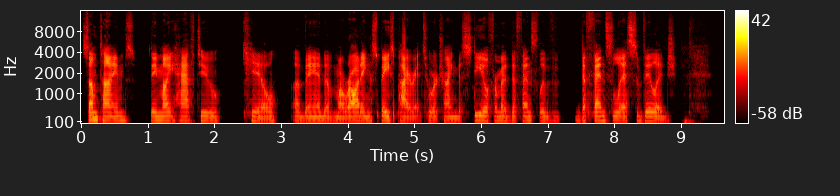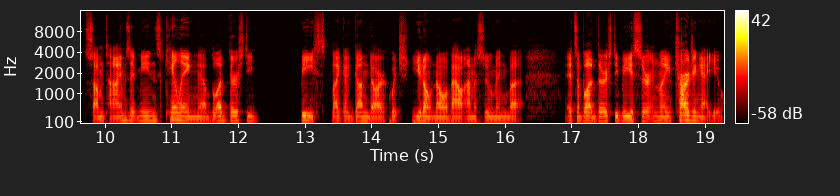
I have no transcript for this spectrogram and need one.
sometimes they might have to kill a band of marauding space pirates who are trying to steal from a defenseless, defenseless village. Sometimes it means killing a bloodthirsty beast like a Gundark, which you don't know about, I'm assuming, but it's a bloodthirsty beast certainly charging at you.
